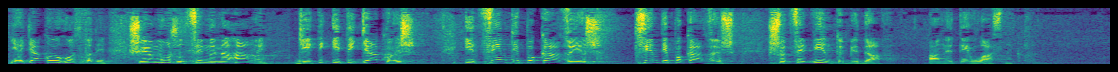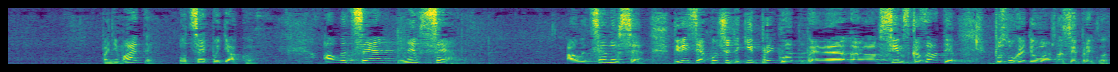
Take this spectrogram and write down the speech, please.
Я дякую, Господи, що я можу цими ногами дійти. І ти дякуєш. І цим ти показуєш, цим ти показуєш, що це він тобі дав, а не ти власник. Понімаєте? Оце подякую. Але це не все. Але це не все. Дивіться, я хочу такий приклад е, е, всім сказати. Послухайте уважно цей приклад.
